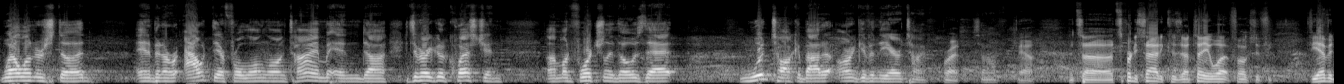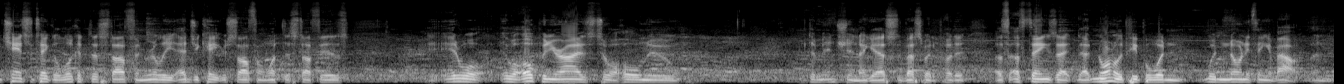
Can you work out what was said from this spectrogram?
well understood, and have been out there for a long long time? And uh, it's a very good question. Um, unfortunately, those that would talk about it aren't given the airtime. Right. So Yeah, it's uh, it's pretty sad because I tell you what, folks, if you, if you have a chance to take a look at this stuff and really educate yourself on what this stuff is, it, it will it will open your eyes to a whole new dimension, I guess, the best way to put it, of, of things that, that normally people wouldn't wouldn't know anything about. And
